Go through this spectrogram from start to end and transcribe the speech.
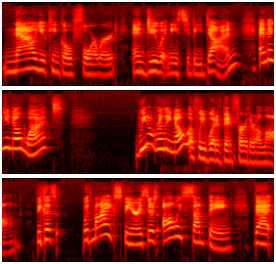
Now you can go forward and do what needs to be done. And then you know what? We don't really know if we would have been further along because with my experience, there's always something that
